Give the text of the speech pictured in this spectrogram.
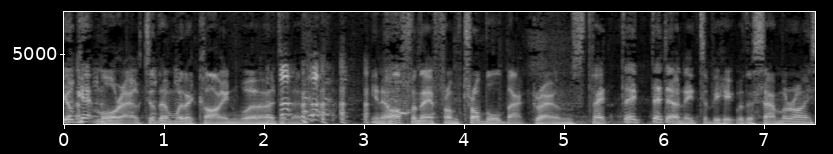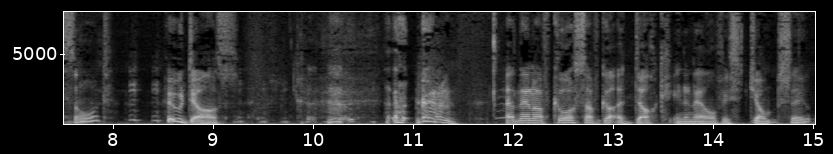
You'll get more out of them with a kind word and a, you know. Often they're from trouble backgrounds. They they they don't need to be hit with a samurai sword. Who does? and then, of course, I've got a doc in an Elvis jumpsuit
